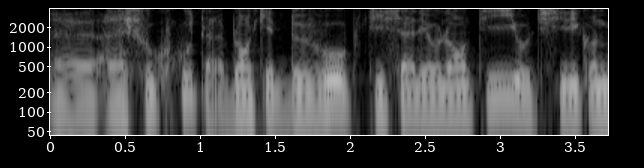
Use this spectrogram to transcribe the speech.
euh, à la choucroute, à la blanquette de veau, au petit salé aux lentilles, au chili con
